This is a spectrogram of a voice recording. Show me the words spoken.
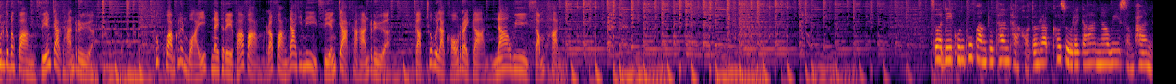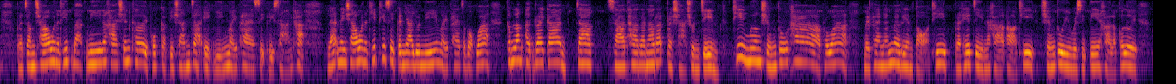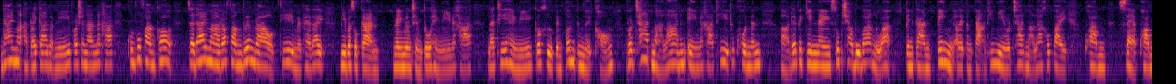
คุณกำลังฟังเสียงจากฐานเรือ ทุกความเคลื่อนไหวในทะเลฟ้าฝั่งรับฟังได้ที่นี่เสียงจากทหารเรือ กับช่วงเวลาของรายการนาวีสัมพันธ์ สวัสดีคุณผู้ฟังทุกท่านค่ะ ขอต้อนรับเข้าสู่รายการนาวีสัมพันธ์ ประจำเช้าวันอาทิตย์แบบนี้นะคะ เช่นเคยพบกับดิฉันจ่าเอกหญิงไหมแพรสิริสารค่ะ และในเช้าวันอาทิตย์ที่ 10 กันยายนนี้ไหมแพรจะบอกว่ากำลังอัดรายการจากสาธารณรัฐประชาชนจีน ที่เมืองเฉิงตูค่ะ เพราะว่าไหมแพรนั้นมาเรียนต่อที่ประเทศจีนนะคะะที่เฉิงตู University ค่ะ แล้วก็เลยได้มาอัดรายการแบบนี้ เพราะฉะนั้นนะคะ คุณผู้ฟังก็จะได้มารับฟังเรื่องราวที่ไหมแพรได้มีประสบการณ์ในเมืองเฉิงตูแห่งนี้นะคะ และที่แห่งนี้ก็คือเป็นต้นกำเนิดของรสชาติหม่าล่านั่นเองนะคะ ที่ทุกคนนั้นได้ไปกินในซุปชาบูบ้างหรือว่าเป็นการปิ้งอะไรต่างๆ ที่มีรสชาติหม่าล่าเข้าไป ความแสบความ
